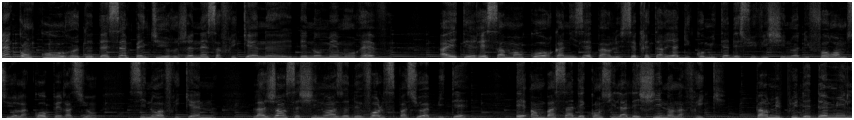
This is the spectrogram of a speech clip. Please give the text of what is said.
Un concours de dessin-peinture jeunesse africaine dénommé Mon rêve a été récemment co-organisé par le secrétariat du comité de suivi chinois du Forum sur la coopération sino-africaine, l'agence chinoise de vols spatiaux habités et ambassade et consulat de Chine en Afrique. Parmi plus de 2000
